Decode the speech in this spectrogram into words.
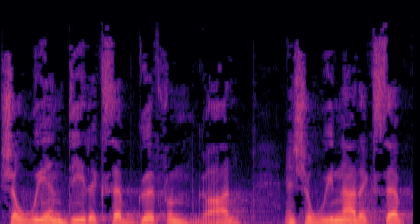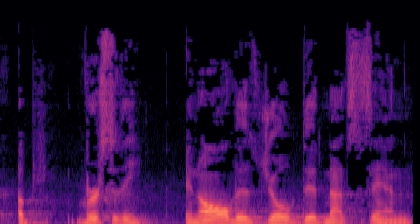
Shall we indeed accept good from God? And shall we not accept adversity? In all this, Job did not sin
